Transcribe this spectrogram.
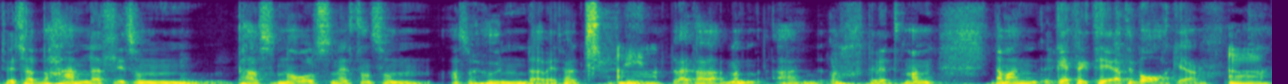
du vet, så här, behandlat liksom personal så nästan som alltså, hundar. Vet, vet, man, ah, du vet, man, när man reflekterar tillbaka Ja.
